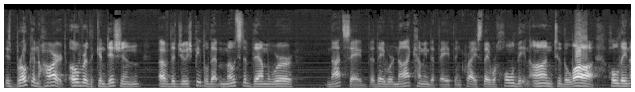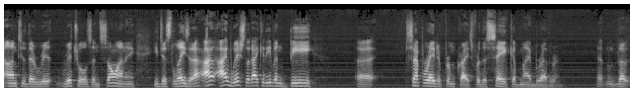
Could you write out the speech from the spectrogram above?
his broken heart over the condition of the Jewish people, that most of them were not saved, that they were not coming to faith in Christ. They were holding on to the law, holding on to their ri- rituals, and so on. And he, he just lays it out. I, I, wish that I could even be uh, separated from Christ for the sake of my brethren, uh, the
